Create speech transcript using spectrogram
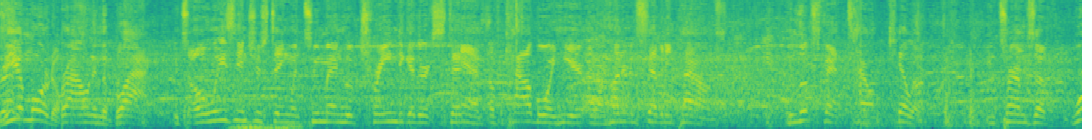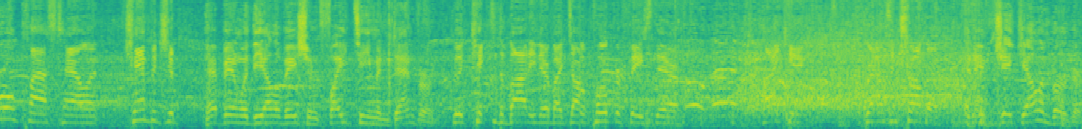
The Immortal. Brown in the black. It's always interesting when two men who have trained together extend of Cowboy here at 170 pounds. He looks fantastic, killer in terms of world-class talent, championship. Have been with the Elevation Fight Team in Denver. Good kick to the body there by Donald. Poker face there. High kick. Brown's in trouble. And they have Jake Ellenberger.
